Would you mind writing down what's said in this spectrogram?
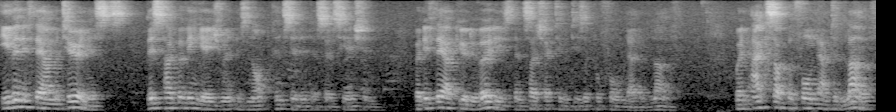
Even if they are materialists, this type of engagement is not considered association. But if they are pure devotees, then such activities are performed out of love. When acts are performed out of love,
